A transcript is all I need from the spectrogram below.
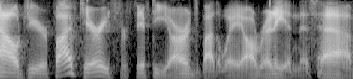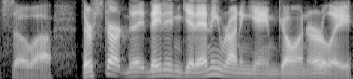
Allgeier. Five carries for 50 yards, by the way, already in this half. So uh, they're starting. They, they didn't get any running game going early,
